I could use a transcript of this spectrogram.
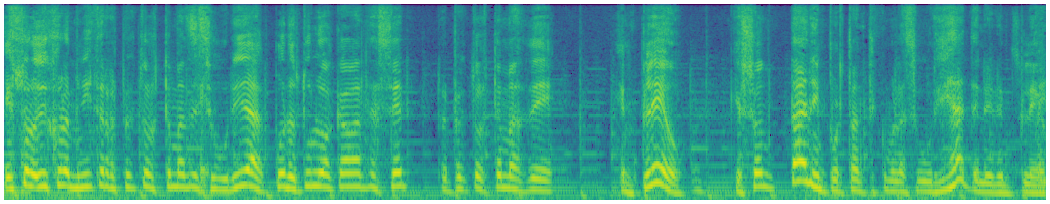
Eso lo dijo la ministra respecto a los temas de seguridad. Bueno, tú lo acabas de hacer respecto a los temas de empleo, que son tan importantes como la seguridad tener empleo.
